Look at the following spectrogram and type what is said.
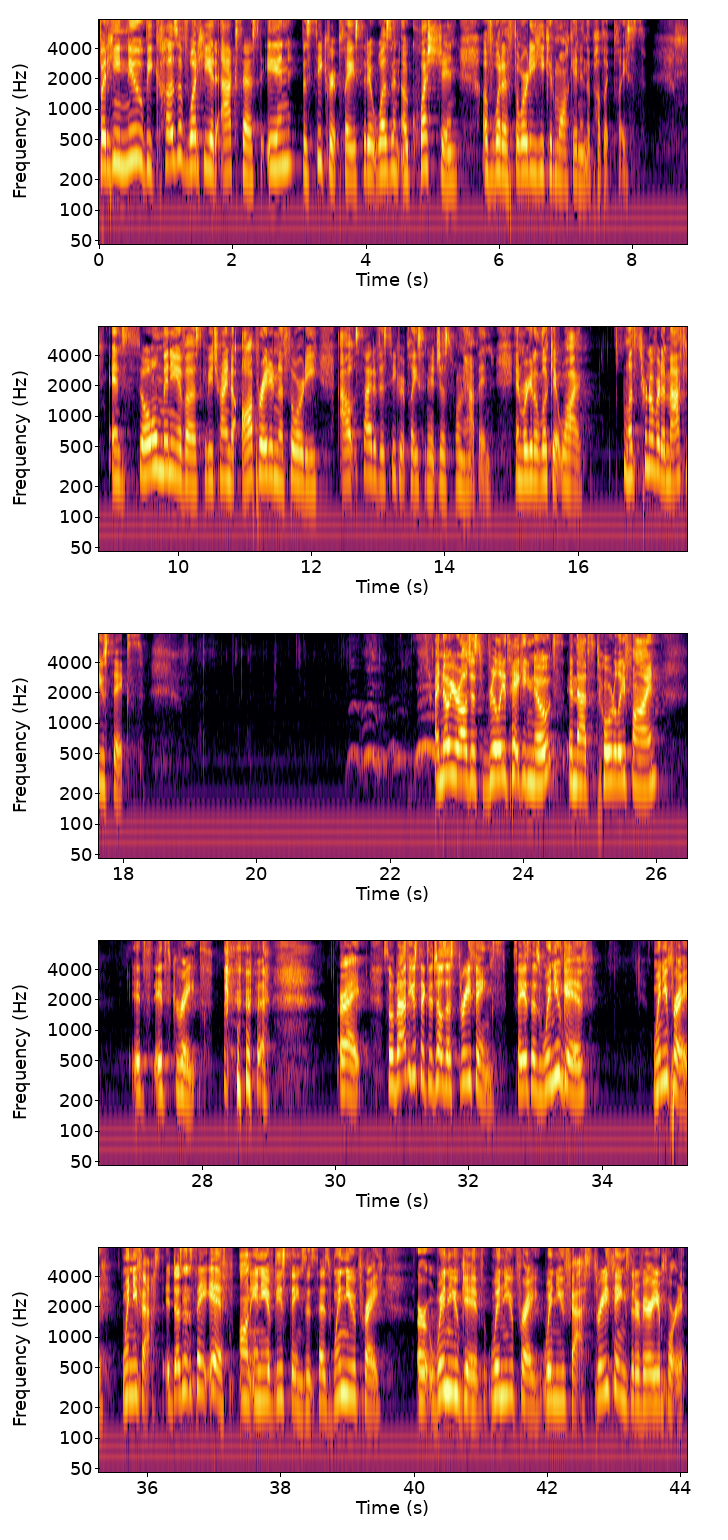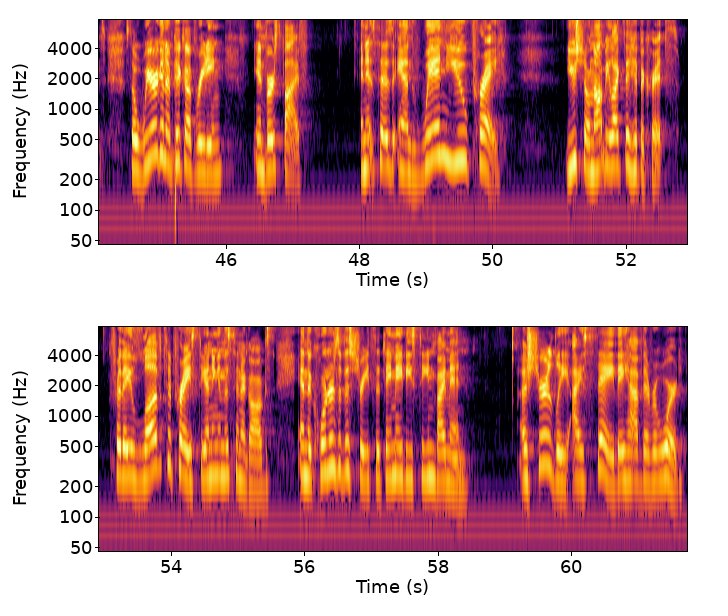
But he knew because of what he had accessed in the secret place that it wasn't a question of what authority he can walk in in the public place. And so many of us could be trying to operate in authority outside of the secret place and it just won't happen. And we're going to look at why. Let's turn over to Matthew 6. I know you're all just really taking notes, and that's totally fine. It's, it's great. All right. So Matthew 6, it tells us three things. Say it says, when you give, when you pray, when you fast. It doesn't say if on any of these things. It says when you pray, or when you give, when you pray, when you fast. Three things that are very important. So we're going to pick up reading in verse 5. And it says, And when you pray, you shall not be like the hypocrites for they love to pray standing in the synagogues and the corners of the streets that they may be seen by men. Assuredly, I say they have their reward.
